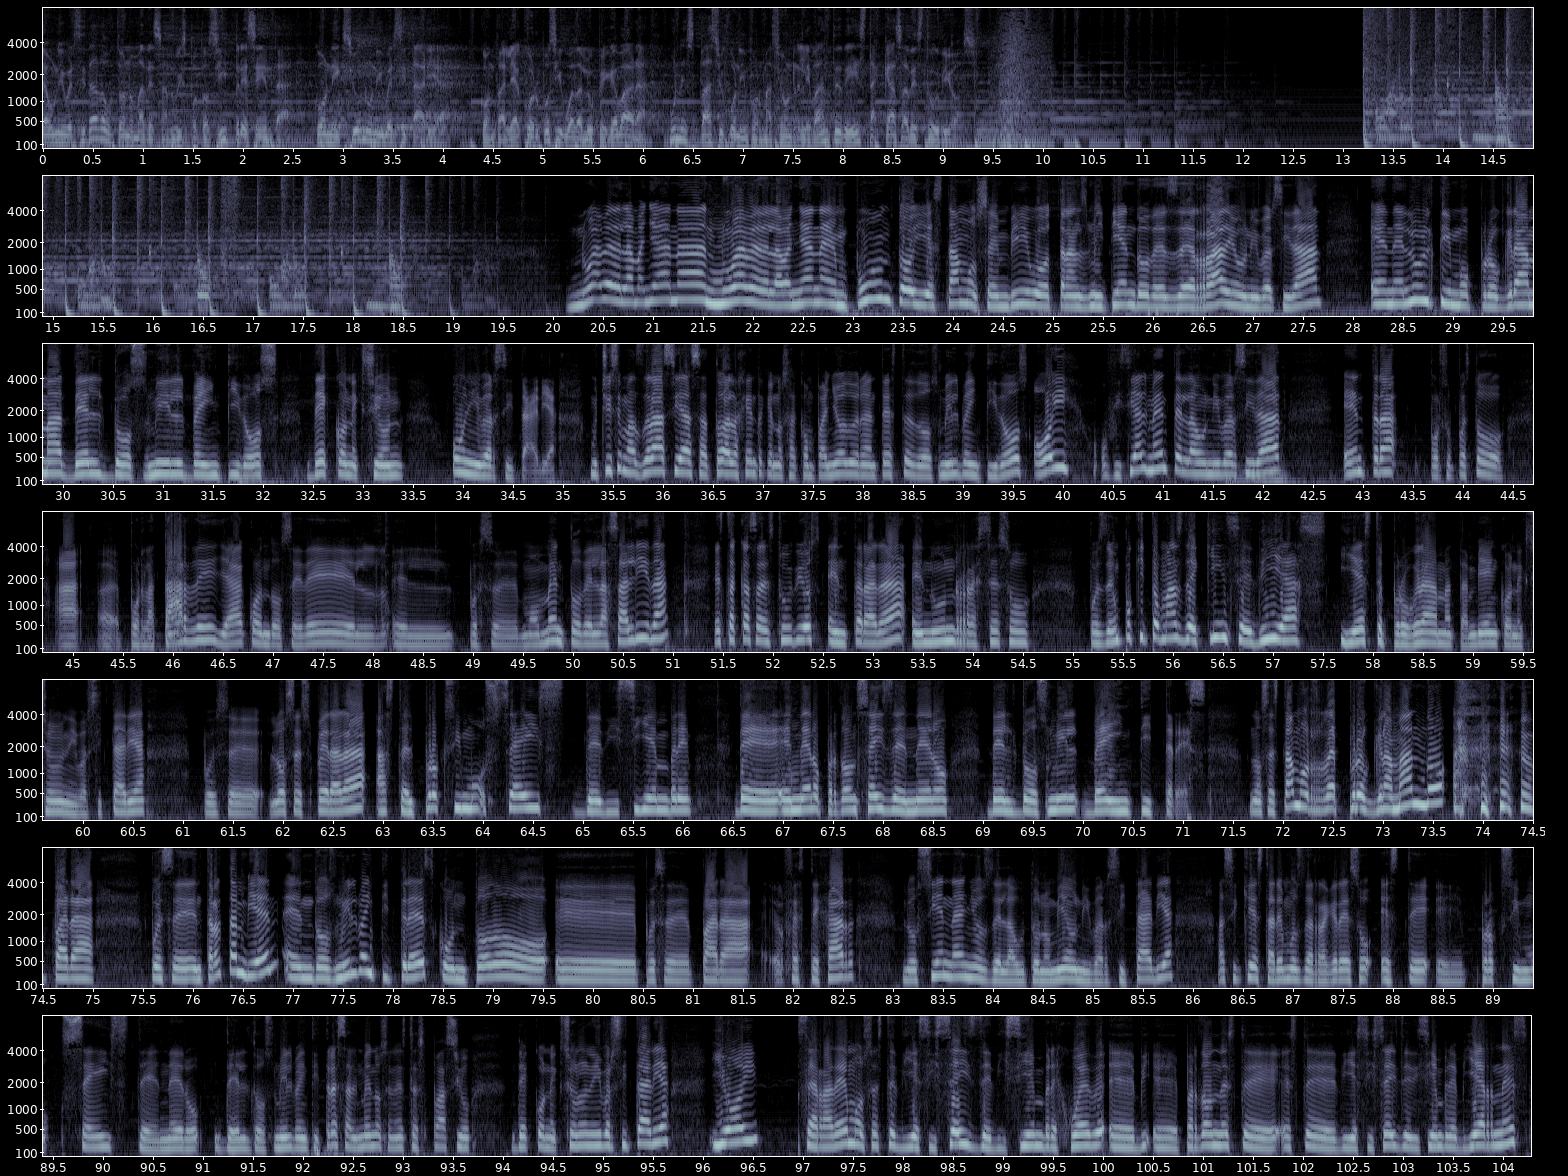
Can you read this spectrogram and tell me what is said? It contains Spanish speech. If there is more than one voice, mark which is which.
Speaker 1: La Universidad Autónoma de San Luis Potosí presenta Conexión Universitaria con Talia Corpus y Guadalupe Guevara, un espacio con información relevante de esta casa de estudios.
Speaker 2: Nueve de la mañana, nueve de la mañana en punto y estamos en vivo transmitiendo desde Radio Universidad en el último programa del 2022 de Conexión Universitaria. Muchísimas gracias a toda la gente que nos acompañó durante este 2022. Hoy oficialmente la universidad entra, por supuesto, por la tarde, ya cuando se dé el, pues, eh, momento de la salida. Esta casa de estudios entrará en un receso pues de un poquito más de 15 días y este programa también Conexión Universitaria pues eh, los esperará hasta el próximo 6 de diciembre de enero, perdón, 6 de enero del 2023. Nos estamos reprogramando para pues eh, entrar también en 2023 con todo eh, pues para festejar los 100 años de la autonomía universitaria. Así que estaremos de regreso este eh, próximo 6 de enero del 2023, al menos en este espacio de conexión universitaria. Y hoy cerraremos este 16 de diciembre, jueves, eh, eh, perdón, este, este 16 de diciembre, viernes,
